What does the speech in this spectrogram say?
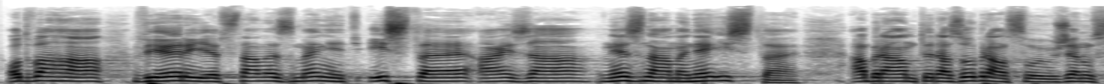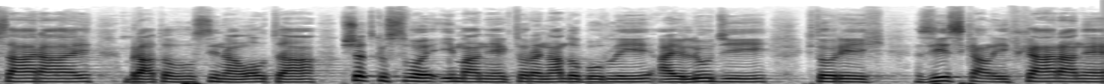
Odvaha viery je v stave zmeniť isté aj za neznáme neisté. Abrám teda zobral svoju ženu Sáraj, bratovho syna Lota, všetko svoje imanie, ktoré nadobudli, aj ľudí, ktorých získali v Chárane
